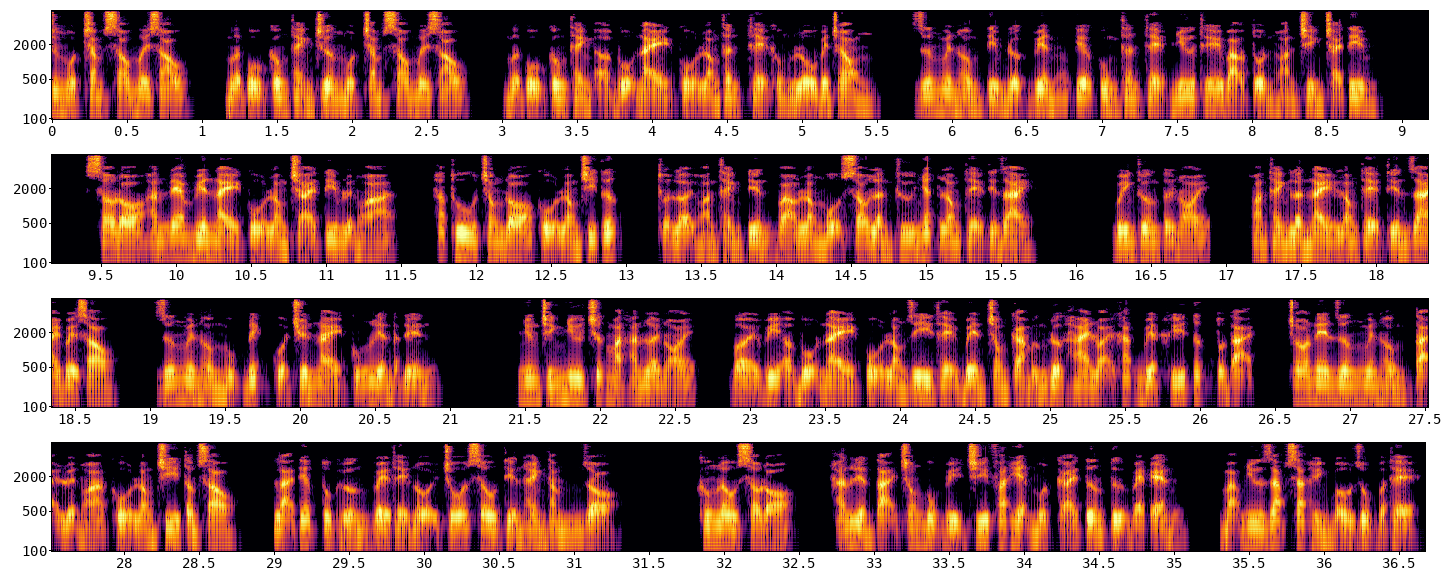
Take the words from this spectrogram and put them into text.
chương một trăm sáu mươi sáu, mượn cổ công thành chương một trăm sáu mươi sáu, mượn cổ công thành ở bộ này cổ long thân thể khổng lồ bên trong, dương nguyên hồng tìm được viên kia cùng thân thể như thế bảo tồn hoàn chỉnh trái tim. Sau đó hắn đem viên này cổ long trái tim luyện hóa, hấp thu trong đó cổ long chi tức, thuận lợi hoàn thành tiến vào long mộ sau lần thứ nhất long thể tiến giai. Bình thường tới nói, hoàn thành lần này long thể tiến giai về sau, dương nguyên hồng mục đích của chuyến này cũng liền đạt đến. Nhưng chính như trước mặt hắn lời nói, bởi vì ở bộ này cổ long di thể bên trong cảm ứng được hai loại khác biệt khí tức tồn tại, cho nên dương nguyên hồng tại luyện hóa cổ long chi tâm sau lại tiếp tục hướng về thể nội chỗ sâu tiến hành thăm dò. Không lâu sau đó, hắn liền tại trong bụng vị trí phát hiện một cái tương tự vẽ kén, mạo như giáp sát hình bầu dục vật thể.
